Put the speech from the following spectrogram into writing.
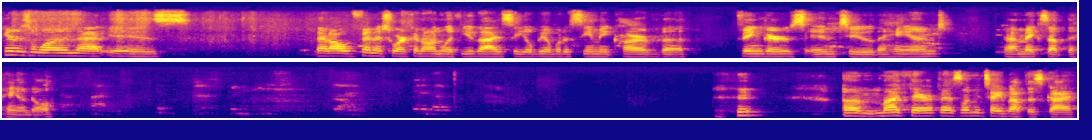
here's one that is that I'll finish working on with you guys so you'll be able to see me carve the fingers into the hand that makes up the handle. um, my therapist, let me tell you about this guy.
